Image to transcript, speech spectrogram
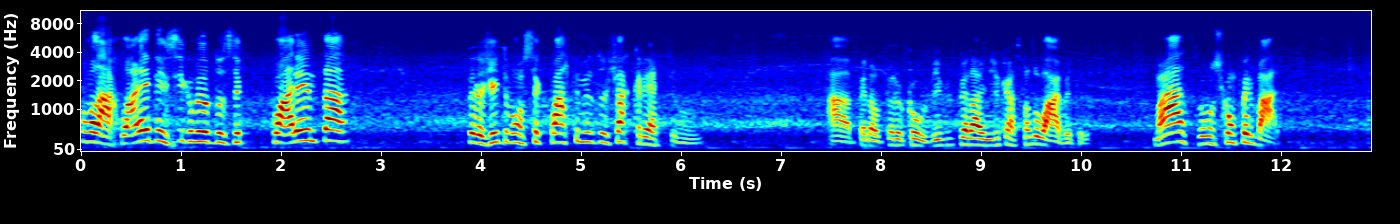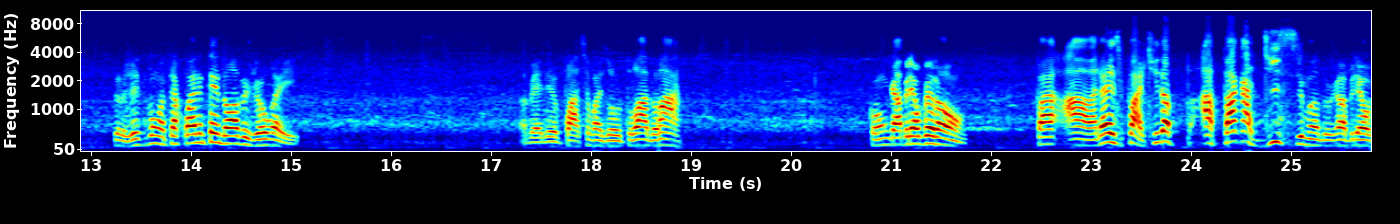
Vamos lá, 45 minutos e 40. Pelo jeito vão ser 4 minutos de acréscimo. Ah, pelo, pelo que eu pela indicação do árbitro. Mas vamos confirmar. Pelo jeito vão até 49 o jogo aí. A ver, passa mais do outro lado lá. Com o Gabriel. Pa- Parece partida apagadíssima do Gabriel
